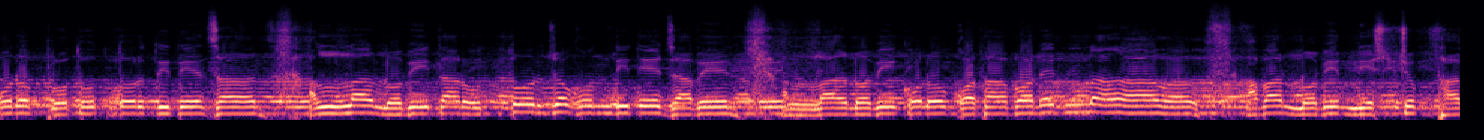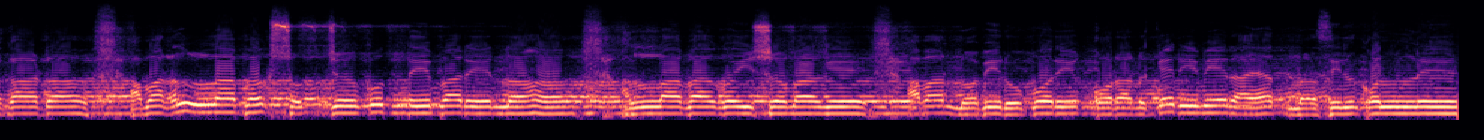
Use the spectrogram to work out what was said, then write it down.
কোনো প্রত্যুত্তর দিতে চান, আল্লাহ নবী তার উত্তর যখন দিতে যাবেন, আল্লাহ নবী কোনো কথা বলেন না। আমার নবীর নিশ্চুপ থাকাটা আমার আল্লাহ পাক সহ্য করতে পারে না। আল্লাহ পাক ওই সমাগে আমার নবীর উপরে কোরআন কেরিমের আয়াত নাসিল করলেন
